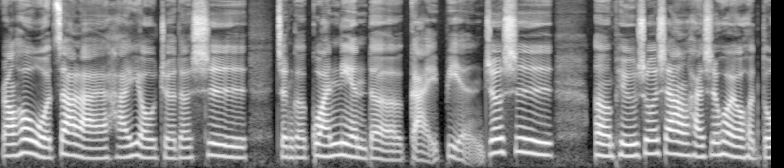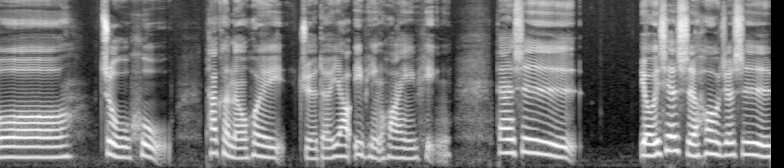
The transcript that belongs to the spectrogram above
然后我再来还有觉得是整个观念的改变，就是嗯，比如说像还是会有很多住户，他可能会觉得要一瓶换一瓶，但是有一些时候，就是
